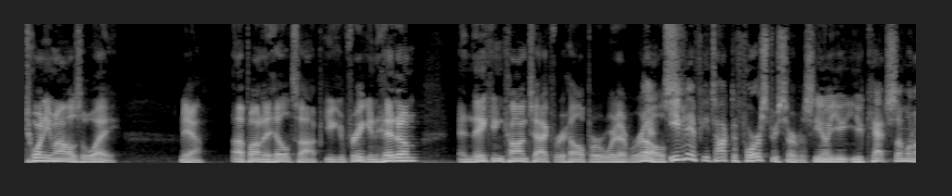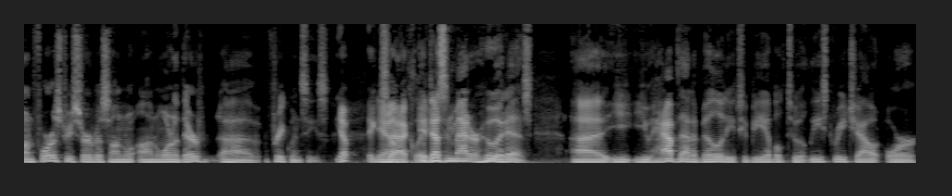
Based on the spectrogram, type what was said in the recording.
20 miles away. Yeah. up on a hilltop. You can freaking hit them, and they can contact for help or whatever Yeah, else. even if you talk to forestry service, you know, you, you catch someone on forestry service on on one of their uh, frequencies. Yep, You know, exactly. it doesn't matter who it is. Uh, you you have that ability to be able to at least reach out or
